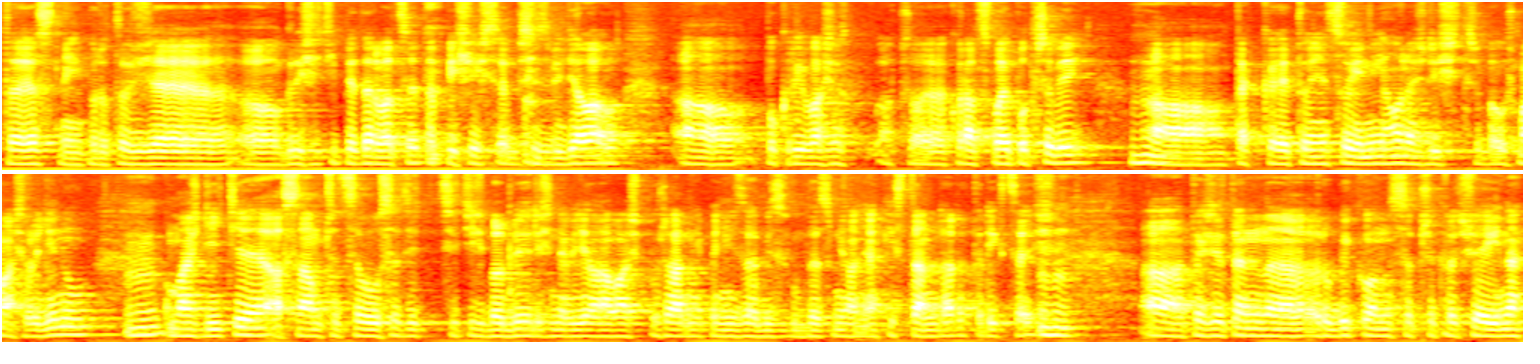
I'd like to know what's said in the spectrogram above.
to je jasný, protože eh, když je ti 25 a píšeš se, aby jsi vydělal, a pokrýváš akorát svoje potřeby, mm. a tak je to něco jiného, než když třeba už máš rodinu, mm. a máš dítě a sám před sebou se cítíš blbě, když nevyděláváš pořádný peníze, abys vůbec měl nějaký standard, který chceš. Mm. A, takže ten eh, Rubikon se překračuje jinak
